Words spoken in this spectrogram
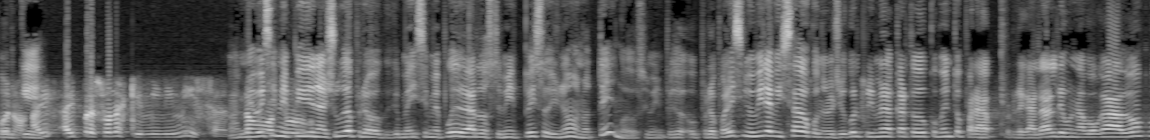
Porque bueno, hay, hay personas que minimizan. a mí No, a veces me piden ayuda, pero que me dicen, ¿me puede dar 12 mil pesos? Y no, no tengo 12 mil pesos. Pero por ahí si me hubiera avisado cuando le llegó el primera carta de documento para regalarle a un abogado,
